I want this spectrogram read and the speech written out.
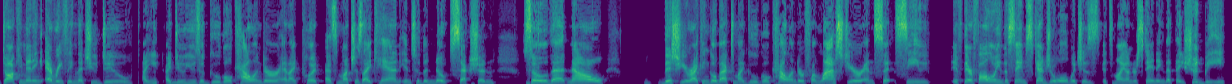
documenting everything that you do I, I mm-hmm. do use a google calendar and i put as much as i can into the notes section so that now this year i can go back to my google calendar from last year and see if they're following the same schedule which is it's my understanding that they should be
